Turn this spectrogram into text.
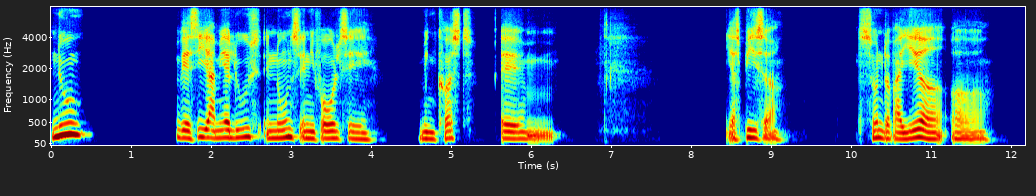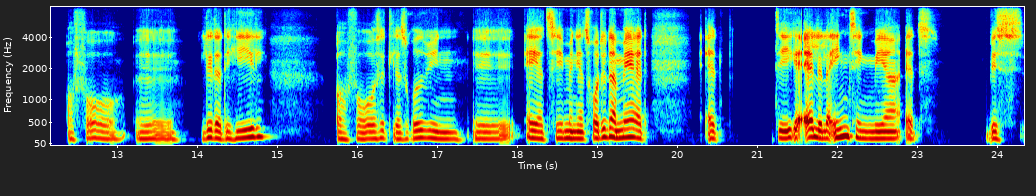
nu vil jeg sige, at jeg er mere loose end nogensinde i forhold til min kost. Øhm, jeg spiser sundt og varieret og, og får øh, lidt af det hele og får også et glas rødvin øh, af og til. Men jeg tror det der med, at, at det ikke er alt eller ingenting mere, at hvis,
